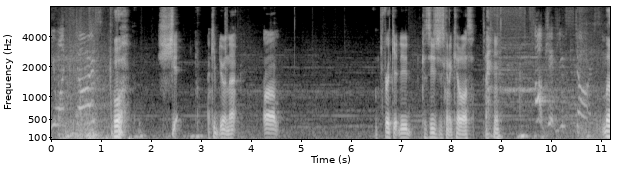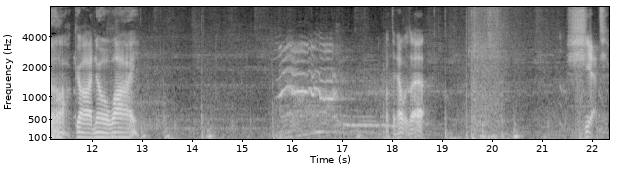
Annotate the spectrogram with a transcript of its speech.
You want stars? Oh, shit. I keep doing that. Um, frick it, dude, because he's just gonna kill us. I'll give you stars. oh god, no, why? The hell was that? Shit.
